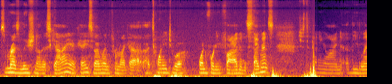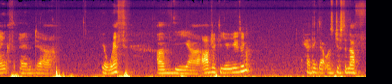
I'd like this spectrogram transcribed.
some resolution on this guy. Okay, so I went from like a, a 20 to a 145 in the segments, just depending on the length and uh, your width of the uh, object that you're using. I think that was just enough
